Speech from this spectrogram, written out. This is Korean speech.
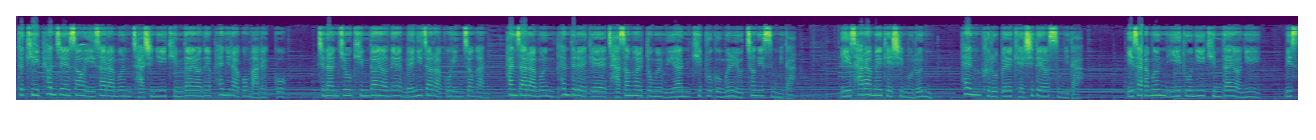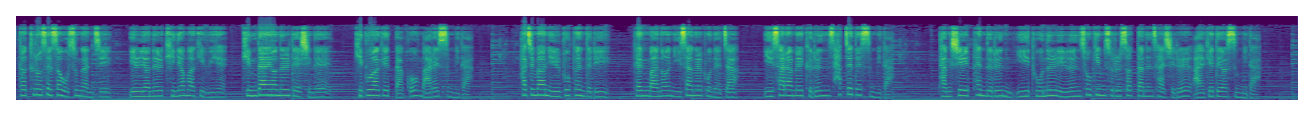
특히 편지에서 이 사람은 자신이 김다연의 팬이라고 말했고 지난주 김다연의 매니저라고 인정한 한 사람은 팬들에게 자선 활동을 위한 기부금을 요청했습니다. 이 사람의 게시물은 팬 그룹에 게시되었습니다. 이 사람은 이 돈이 김다연이 미스터 트롯에서 우승한 지 1년을 기념하기 위해 김다연을 대신해 기부하겠다고 말했습니다. 하지만 일부 팬들이 100만원 이상을 보내자 이 사람의 글은 삭제됐습니다. 당시 팬들은 이 돈을 잃는 속임수를 썼다는 사실을 알게 되었습니다.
